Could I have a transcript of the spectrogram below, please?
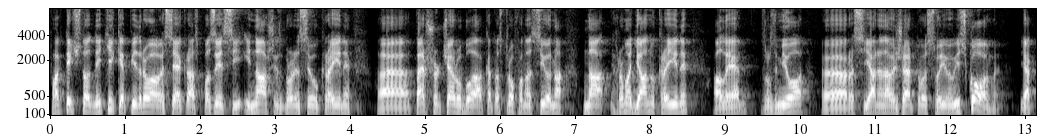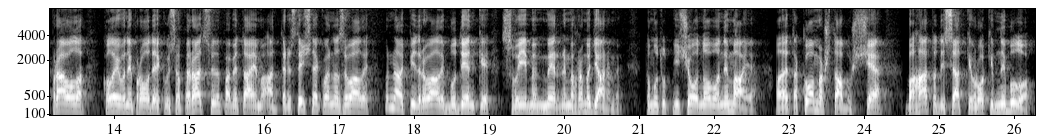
Фактично не тільки підривалися якраз позиції і наших збройних сил України. Е, першу чергу була катастрофа націлена на громадян України, але зрозуміло, е, росіяни навіть жертвували своїми військовими. Як правило, коли вони проводили якусь операцію, пам'ятаємо, антитерористичну, як вони називали, вони навіть підривали будинки своїми мирними громадянами. Тому тут нічого нового немає. Але такого масштабу ще багато десятків років не було.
